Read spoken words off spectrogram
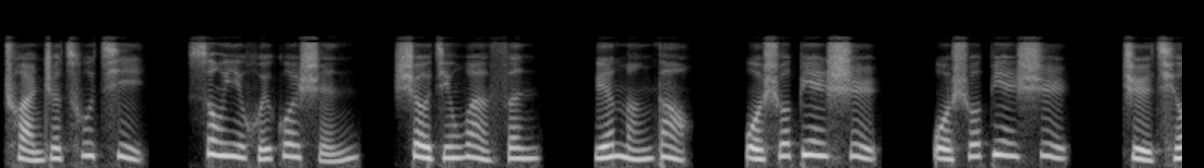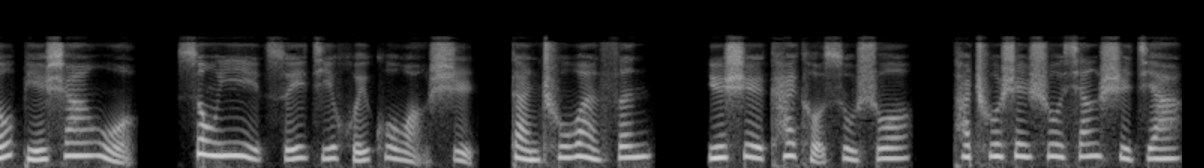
喘着粗气。宋义回过神，受惊万分，连忙道：“我说便是，我说便是，只求别杀我。”宋义随即回过往事，感触万分，于是开口诉说，他出身书香世家，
